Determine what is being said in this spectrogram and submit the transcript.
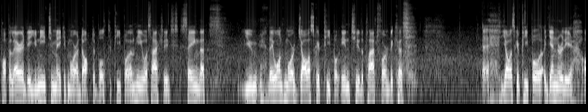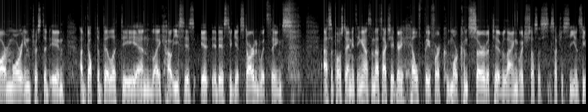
popularity you need to make it more adoptable to people. And he was actually saying that you they want more JavaScript people into the platform because uh, JavaScript people generally are more interested in adoptability and like how easy it, it is to get started with things as opposed to anything else. And that's actually very healthy for a more conservative language such as, such as C and C++.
